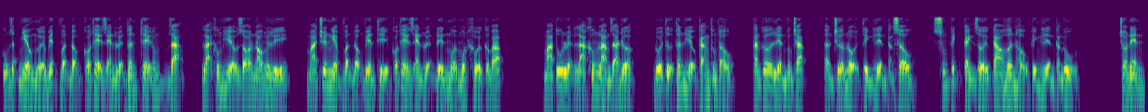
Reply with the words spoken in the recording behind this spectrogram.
cũng rất nhiều người biết vận động có thể rèn luyện thân thể đồng dạng, lại không hiểu do nó nguyên lý, mà chuyên nghiệp vận động viên thì có thể rèn luyện đến mỗi một khối cơ bắp. Mà tu luyện là không làm giả được, đối tượng thân hiệu càng thông thấu, căn cơ liền vững chắc, ẩn chứa nội tình liền càng sâu, xung kích cảnh giới cao hơn hậu kình liền càng đủ cho nên,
